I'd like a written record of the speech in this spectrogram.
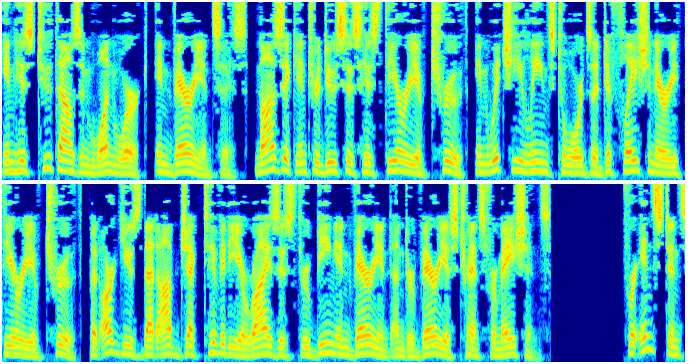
In his 2001 work, Invariances, Nozick introduces his theory of truth, in which he leans towards a deflationary theory of truth, but argues that objectivity arises through being invariant under various transformations. For instance,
